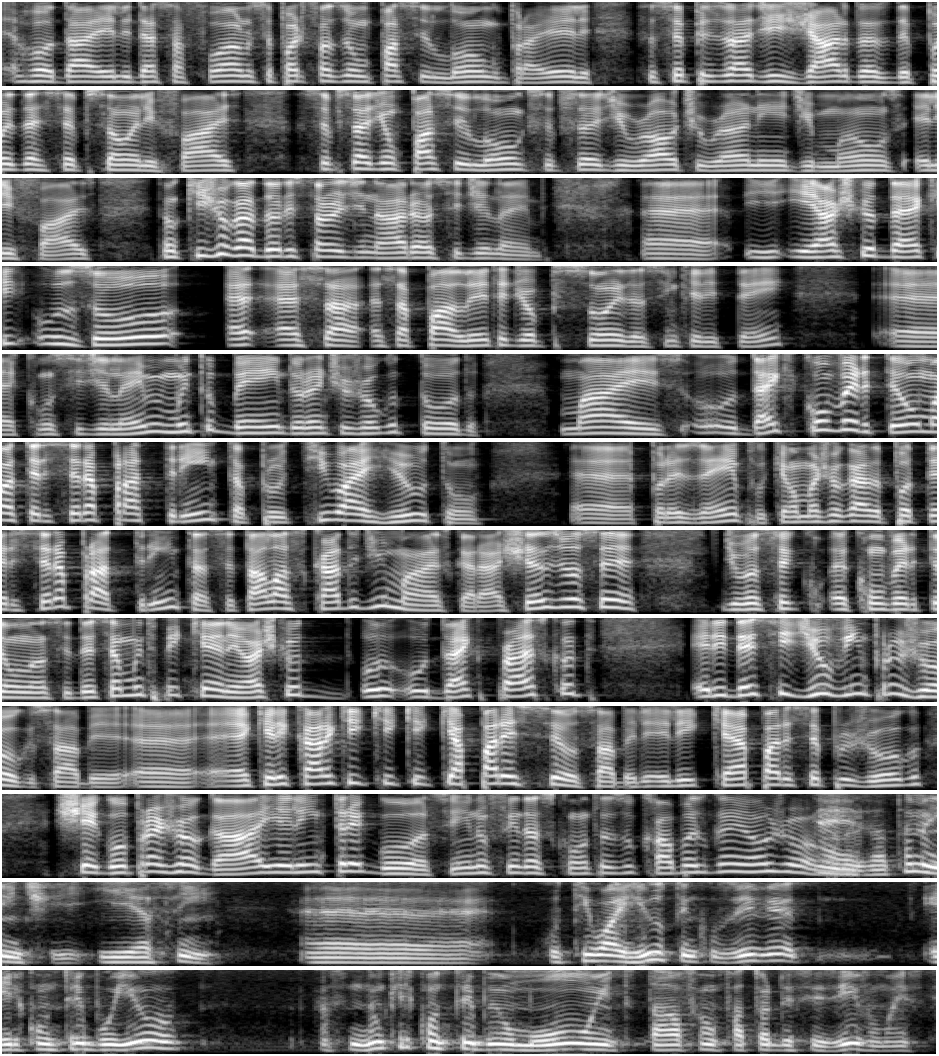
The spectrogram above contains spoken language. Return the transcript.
rodar ele dessa forma. Você pode fazer um passe longo para ele. Se você precisar de jardas depois da recepção, ele faz. Se você precisar de um passe longo, se você precisa de route running, de mãos, ele faz. Então, que jogador extraordinário é o Sid Lamb. É, e, e acho que o deck usou essa, essa paleta de opções assim que ele tem é, com o Sid Lamb muito bem durante o jogo todo. Mas o deck converteu uma terceira para 30 para o T.Y. Hilton. É, por exemplo, que é uma jogada, pô, terceira para 30, você tá lascado demais, cara. A chance de você, de você é, converter um lance desse é muito pequena. Eu acho que o, o, o Dak Prescott, ele decidiu vir pro jogo, sabe? É, é aquele cara que, que, que, apareceu, sabe? Ele, ele quer aparecer pro jogo, chegou para jogar e ele entregou, assim, no fim das contas o Cowboys ganhou o jogo. É, né? exatamente. E, assim, é, o T.Y. Hilton, inclusive, ele contribuiu, assim, não que ele contribuiu muito, tal, foi um fator decisivo, mas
